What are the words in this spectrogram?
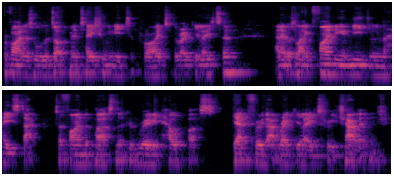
provide us all the documentation we need to provide to the regulator. And it was like finding a needle in the haystack to find the person that could really help us get through that regulatory challenge.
